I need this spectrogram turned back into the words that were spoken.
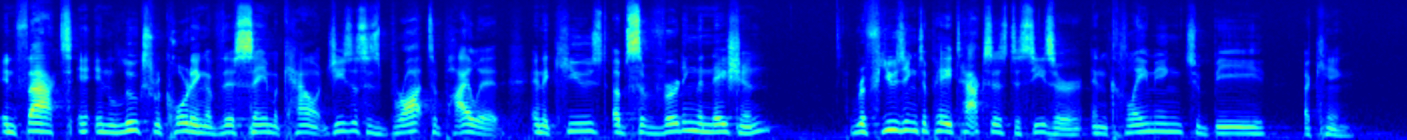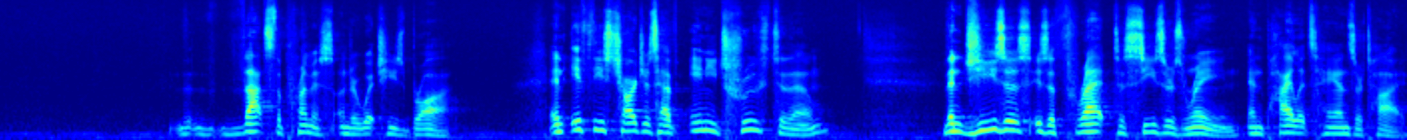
In fact, in, Luke's recording of this same account, Jesus is brought to Pilate and accused of subverting the nation, refusing to pay taxes to Caesar, and claiming to be a king. That's the premise under which he's brought. And if these charges have any truth to them, then Jesus is a threat to Caesar's reign, and Pilate's hands are tied.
